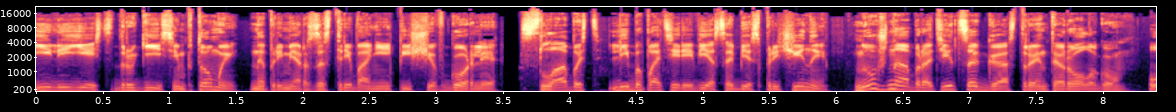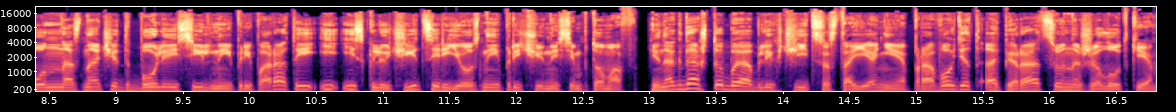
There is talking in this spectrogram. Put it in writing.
или есть другие симптомы, например, застревание пищи в горле, слабость либо потеря веса без причины, нужно обратиться к гастроэнтерологу. Он назначит более сильные препараты и исключит серьезные причины симптомов. Иногда, чтобы облегчить состояние, проводят операцию на желудке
